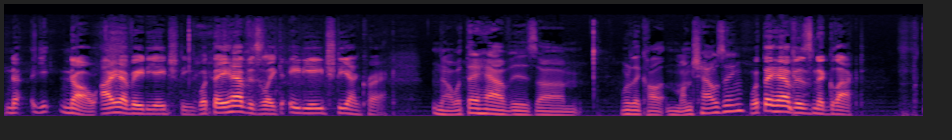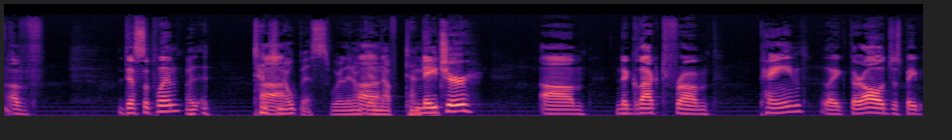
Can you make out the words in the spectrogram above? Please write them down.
No, no, I have ADHD. What they have is like ADHD on crack. No, what they have is um, what do they call it? Munchausen. What they have is neglect of discipline, A, a tension opus, where they don't uh, get enough tension. nature, um, neglect from pain. Like they're all just baby.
